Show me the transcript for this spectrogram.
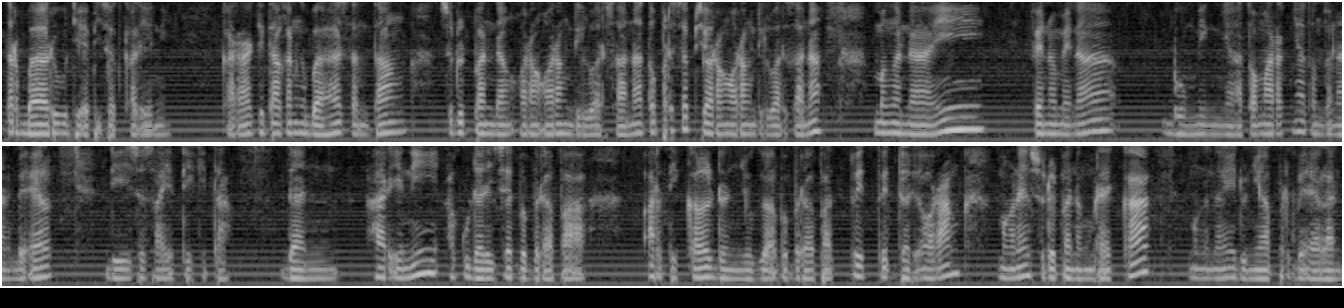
terbaru di episode kali ini. Karena kita akan ngebahas tentang sudut pandang orang-orang di luar sana Atau persepsi orang-orang di luar sana Mengenai fenomena boomingnya atau maraknya tontonan BL di society kita. Dan hari ini aku dari set beberapa artikel dan juga beberapa tweet-tweet dari orang mengenai sudut pandang mereka mengenai dunia perbelan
